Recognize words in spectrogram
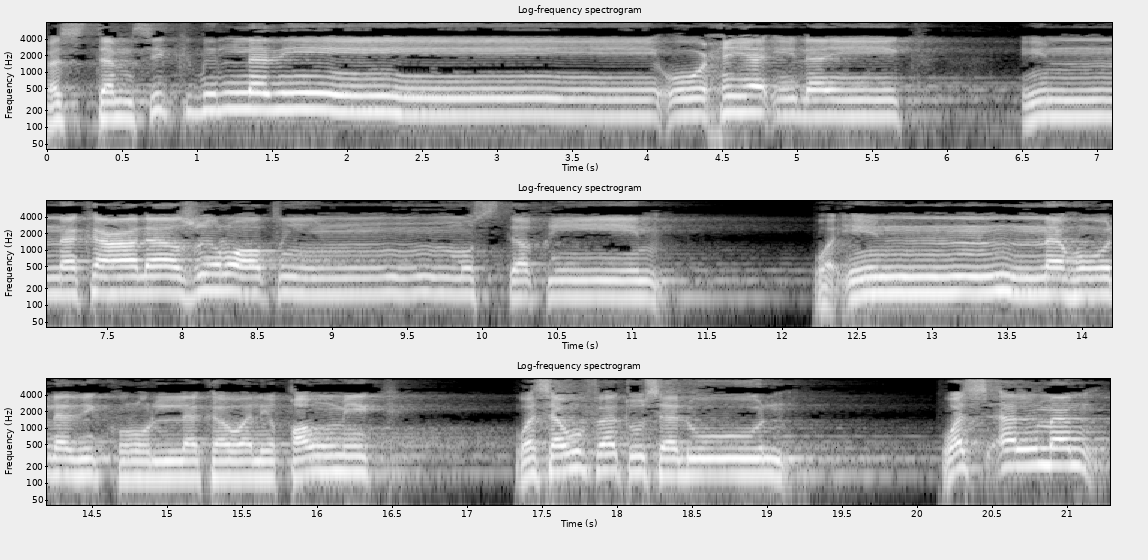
فاستمسك بالذي أوحي إليك إنك على صراط مستقيم وإنه لذكر لك ولقومك وسوف تسلون واسأل من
